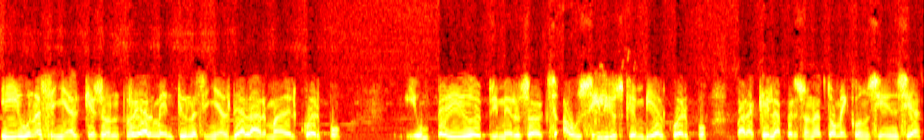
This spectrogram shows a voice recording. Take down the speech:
y una señal que son realmente una señal de alarma del cuerpo y un pedido de primeros auxilios que envía el cuerpo para que la persona tome conciencia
